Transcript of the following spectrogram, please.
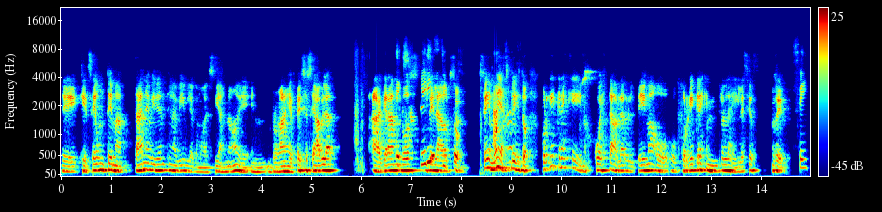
de que sea un tema tan evidente en la Biblia, como decías, ¿no? en Romanos y Efesios se habla a gran voz de la adopción. Sí, muy explícito. ¿Por qué crees que nos cuesta hablar del tema o, por qué crees que dentro de las iglesias sé. Sí,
